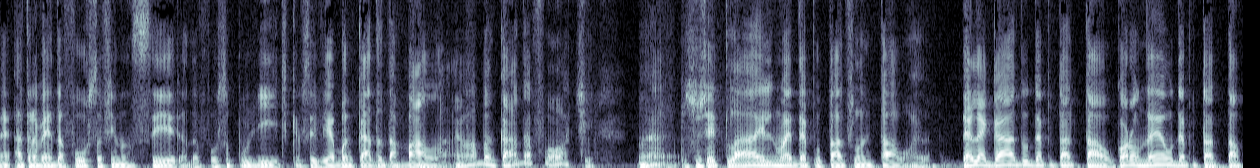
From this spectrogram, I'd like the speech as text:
é? através da força financeira, da força política, você vê a bancada da bala, é uma bancada forte. É? O sujeito lá, ele não é deputado fulano tal, é delegado, deputado tal, coronel, deputado tal.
